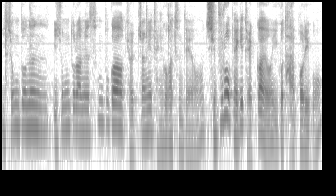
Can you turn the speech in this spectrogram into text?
이 정도는 이 정도라면 승부가 결정이 된 것 같은데요. 집으로 백이 될까요? 이거 다 버리고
